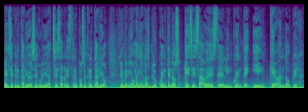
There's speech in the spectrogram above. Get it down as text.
el secretario de Seguridad César Restrepo. Secretario, bienvenido a Mañanas Blue. Cuéntenos qué se sabe de este delincuente y en qué banda opera.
